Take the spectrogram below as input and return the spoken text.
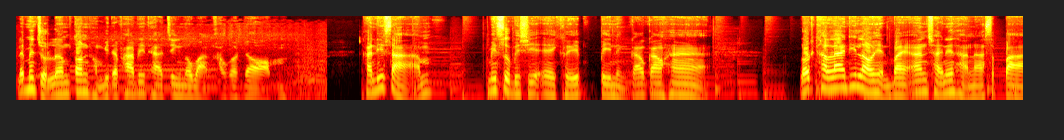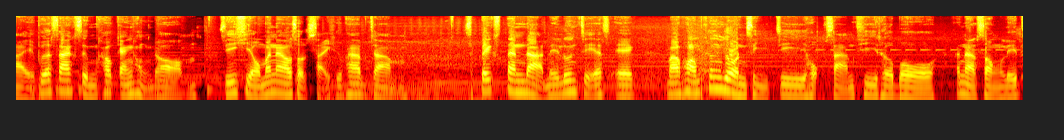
และเป็นจุดเริ่มต้นของมิตรภาพที่แท้จริงระหว่างเขากับดอม คันที่ 3 Mitsubishi Eclipse ปี 1995 รถคันแรกที่เราเห็นไบอันใช้ในฐานะสปาย เพื่อแทรกซึมเข้าแก๊งของดอม สีเขียวมะนาวสดใสคือภาพจำ สเปคสแตนดาร์ดในรุ่น GSX มาพร้อมเครื่องยนต์ 4G 63T Turbo ขนาด 2 ลิตร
